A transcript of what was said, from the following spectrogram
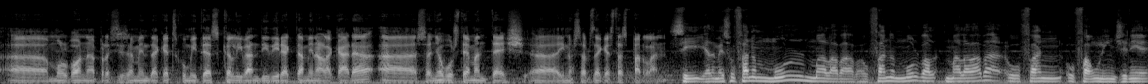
eh, molt bona, precisament, d'aquests comitès que li van dir directament a la cara eh, senyor, vostè menteix eh, i no saps de què estàs parlant. Sí, i a més ho fan amb molt mala bava, ho fan amb molt mala bava, ho, fan, ho fa un enginyer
